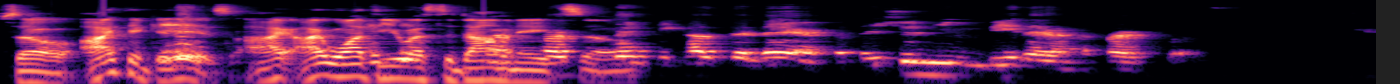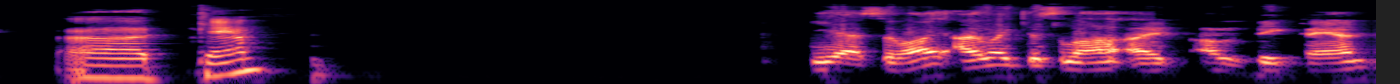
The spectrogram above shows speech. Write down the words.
So I think it is. I, I want the U.S. to dominate. So, because they're there, but they shouldn't even be there in the first place. uh, Cam, Yeah, so I, I like this a lot. I, I'm a big fan.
